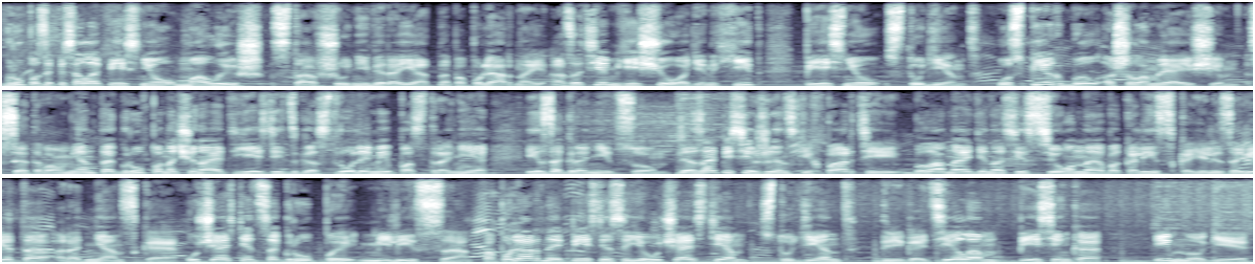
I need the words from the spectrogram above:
Группа записала песню «Малыш», ставшую невероятно популярной, а затем еще один хит – песню «Студент». Успех был ошеломляющим. С этого момента группа начинает ездить с гастролями по стране и за границу. Для записи женских партий была найдена сессионная вокалистка Елизавета Роднянская, участница группы «Мелисса». Популярные песни с ее участием «Студент», «Двигай телом», «Песенка» и многие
